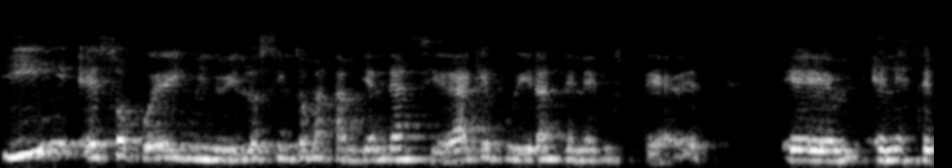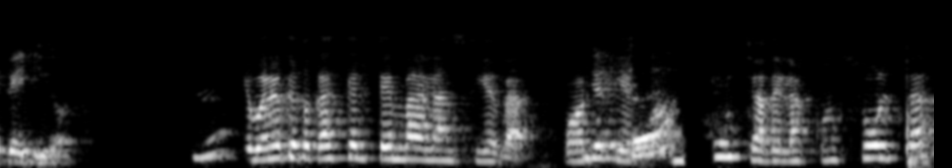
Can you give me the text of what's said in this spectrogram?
y eso puede disminuir los síntomas también de ansiedad que pudieran tener ustedes eh, en este periodo. ¿Mm? Qué bueno que tocaste el tema de la ansiedad, porque muchas de las consultas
